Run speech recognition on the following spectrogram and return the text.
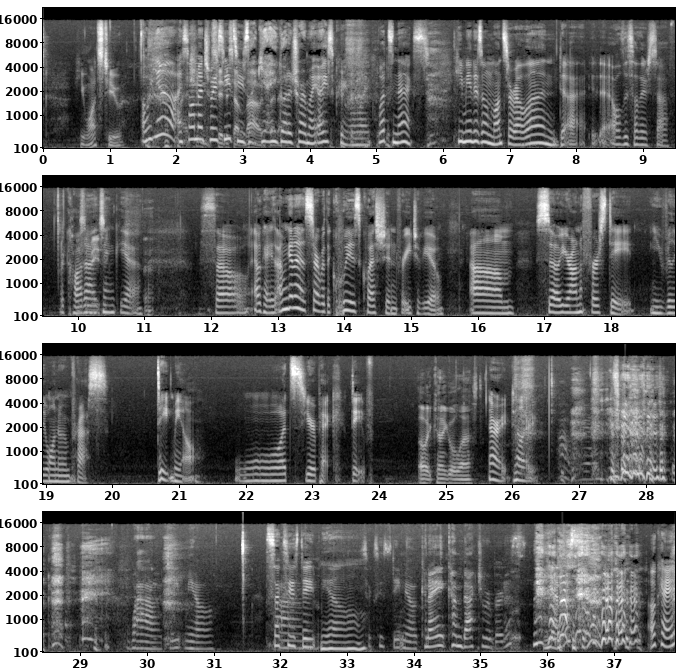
He wants to. Oh yeah, I I saw him at shouldn't Choice Eats. out He's like, "Yeah, but, you got uh, to try my ice cream." I'm like, "What's next?" He made his own mozzarella and uh, all this other stuff, ricotta, I think. Yeah. So okay, I'm gonna start with a quiz question for each of you. Um, so you're on a first date. You really want to impress. Date meal. What's your pick, Dave? Oh, wait, can I go last? All right, Hillary. Oh, wow, date meal. Sexiest Um, date meal. Sexiest date meal. Can I come back to Roberta's? Yes. okay.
